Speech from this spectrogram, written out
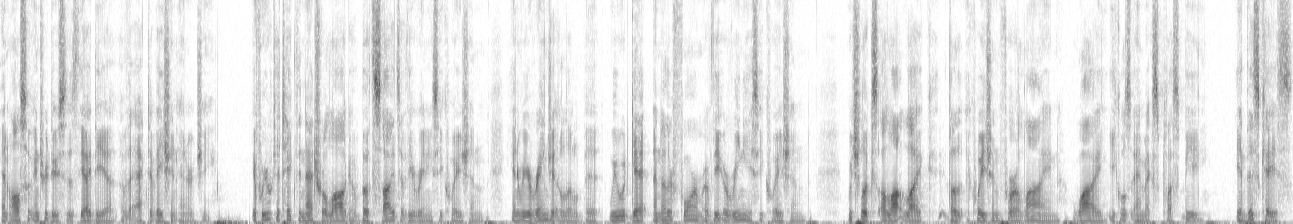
and also introduces the idea of the activation energy. If we were to take the natural log of both sides of the Arrhenius equation and rearrange it a little bit, we would get another form of the Arrhenius equation, which looks a lot like the equation for a line y equals mx plus b. In this case,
